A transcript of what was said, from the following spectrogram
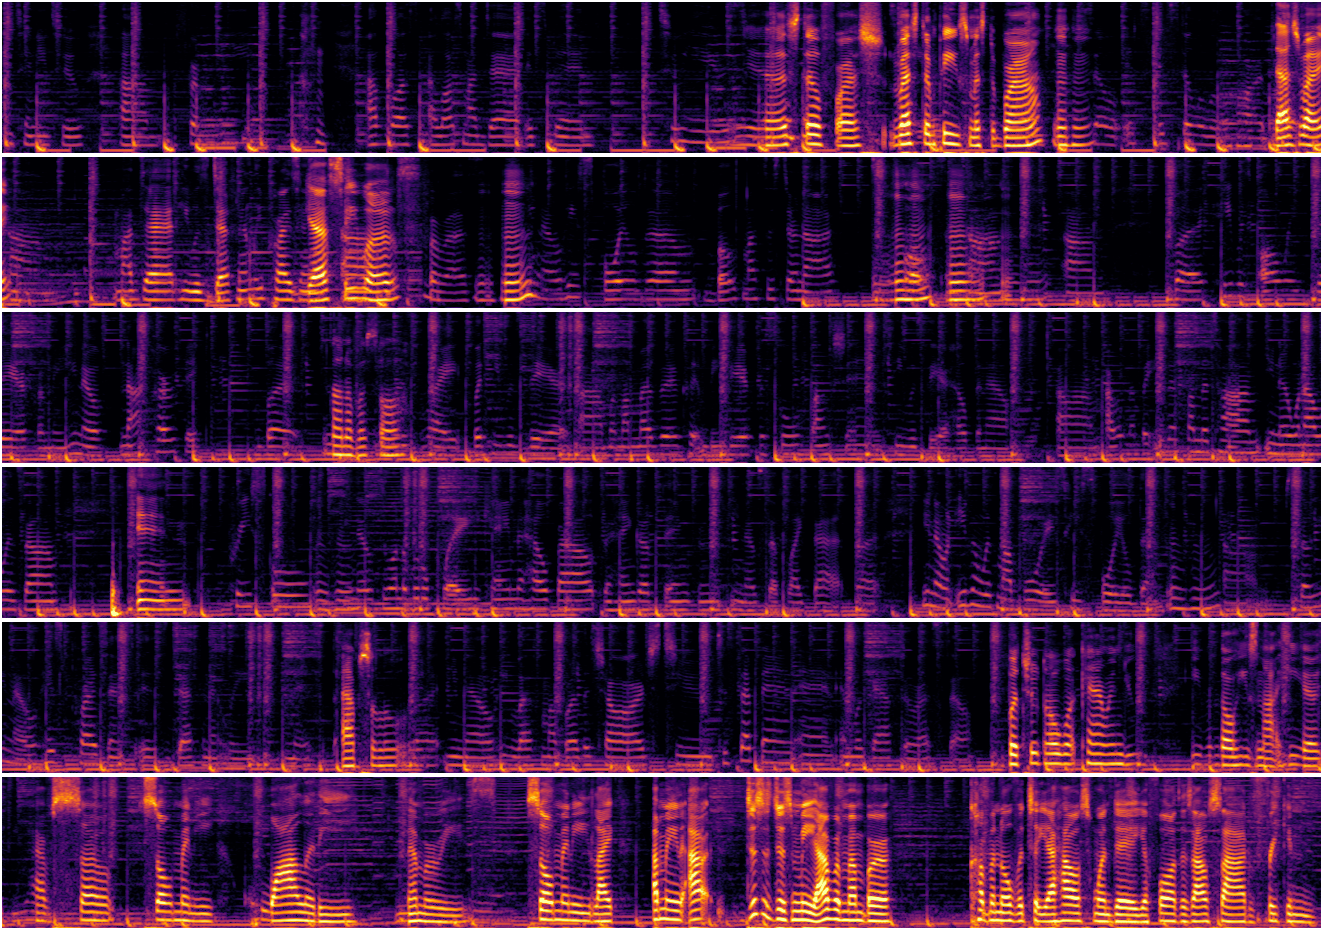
Continue to. Um, for me, I've lost. I lost my dad. It's been two years. Yeah, it's still fresh. Rest in peace, Mr. Brown. hmm So That's right. Um, my dad, he was definitely present. Yes, he um, was. for us. hmm You know, he spoiled um, both my sister and I to Mhm, fault mhm, sometimes. Um, but he was always there for me. You know, not perfect, but None of us are right. But he was there um, when my mother couldn't be there for school functions. He was there helping out. Um, I remember even from the time you know when I was um, in preschool, Mhm. you know, doing a little play. He came to help out, to hang up things, and you know stuff like that. But you know, and even with my boys, he spoiled them. hmm Um, so you know, his presence is definitely missed. Absolutely. But you know, he left my brother charge to to step in and, and look after us. So, But you know what, Karen? You, even though he's not here, you have so so many quality memories. So many like, I mean, I this is just me. I remember coming over to your house one day. Your father's outside, freaking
